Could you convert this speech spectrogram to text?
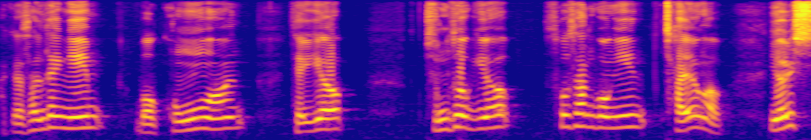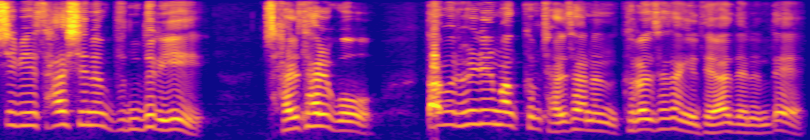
학교 선생님, 뭐 공무원, 대기업, 중소기업, 소상공인, 자영업 열심히 사시는 분들이 잘 살고 땀을 흘릴 만큼 잘 사는 그런 세상이 돼야 되는데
